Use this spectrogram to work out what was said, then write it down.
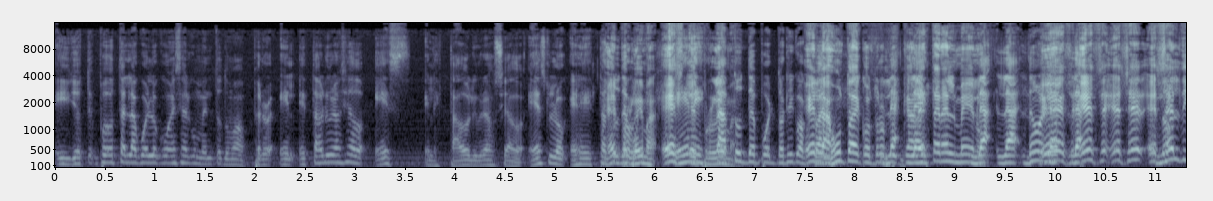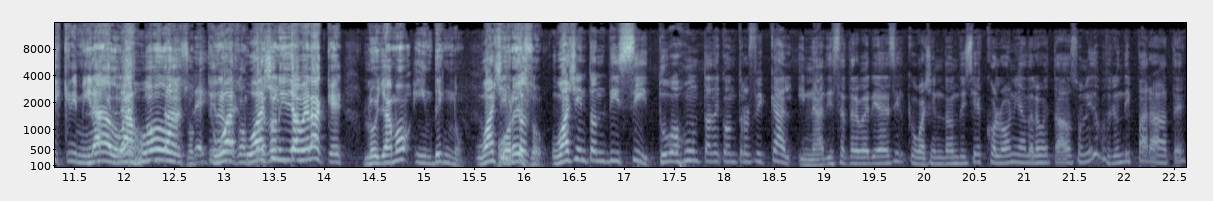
y yo puedo estar de acuerdo con ese argumento, Tomás, pero el Estado Libre Asociado es el Estado Libre Asociado. Es, lo, es el estatus el de- problema, es el el problema. estatus de Puerto Rico Es la Junta de Control La- Fiscal, la- está en el menos. la- no, es, es- es el, es no, el discriminado, es todo eso. de- Washington- Velázquez lo llamó indigno. Washington, por eso. Washington D.C. tuvo junta de control fiscal y nadie se atrevería a decir que Washington D.C. es colonia de los Estados Unidos, pues sería un disparate.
